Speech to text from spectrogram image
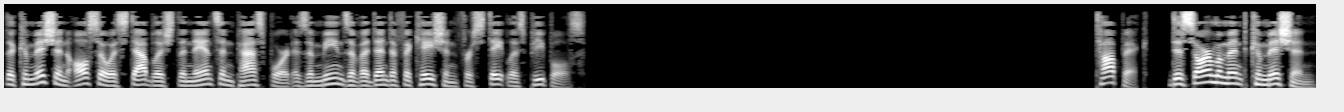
The Commission also established the Nansen Passport as a means of identification for stateless peoples. Topic: Disarmament Commission.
